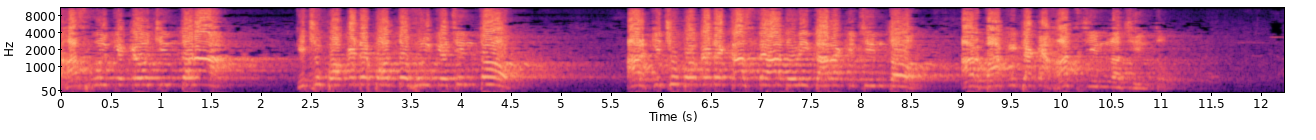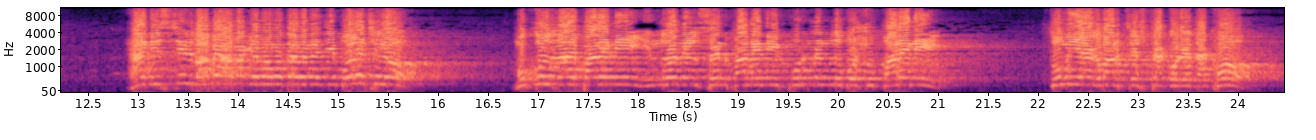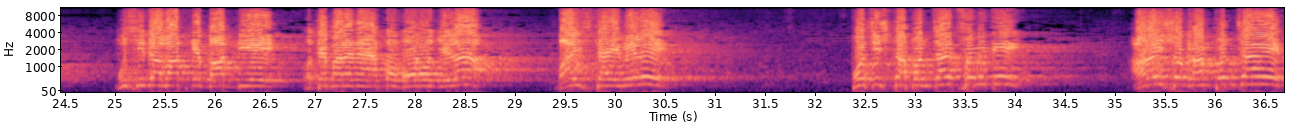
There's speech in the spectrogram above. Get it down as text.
ঘাস ফুলকে কেউ চিনত না। কিছু পকেটে পদ্ম ফুলকে চিনত। আর কিছু পকেটে কাস্তে হাতুড়ি তারাকে চিনত। আর বাকিটাকে হাত চিহ্ন চিনত। হ্যাঁ নিশ্চিত ভাবে আমাকে মমতা ব্যানার্জি বলেছিল, মুকুল রায় পারেনি, ইন্দ্রনীল সেন পারেনি, পূর্ণেন্দু বসু পারেনি। তুমি একবার চেষ্টা করে দেখো। মুর্শিদাবাদকে বাদ দিয়ে হতে পারে না এত বড় জেলা। বাইশটা এমএলএ পঁচিশটা পঞ্চায়েত সমিতি, আড়াইশো গ্রাম পঞ্চায়েত,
